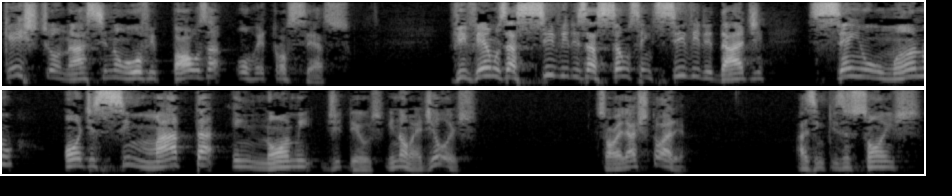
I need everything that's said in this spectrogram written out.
questionar se não houve pausa ou retrocesso. Vivemos a civilização sem civilidade, sem o humano, onde se mata em nome de Deus. E não é de hoje. Só olha a história. As inquisições,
